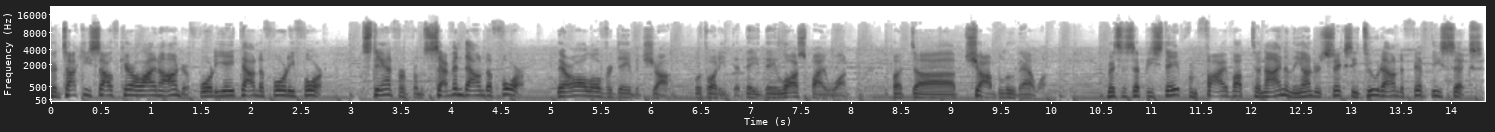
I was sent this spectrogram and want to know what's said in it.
Kentucky, South Carolina under 48 down to 44. Stanford from seven down to four. They're all over David Shaw with what he did. They, they lost by one, but uh, Shaw blew that one. Mississippi State from five up to nine and the under 62 down to 56.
